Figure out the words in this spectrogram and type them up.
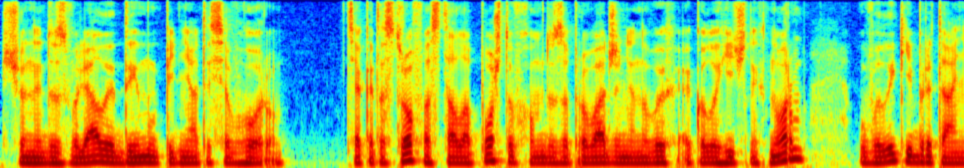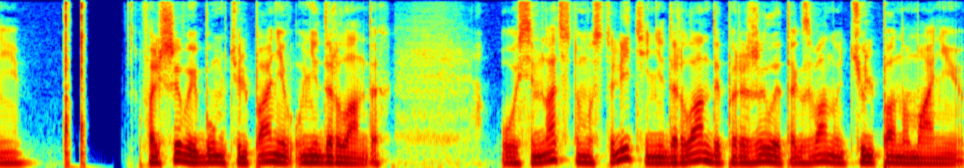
що не дозволяли диму піднятися вгору. Ця катастрофа стала поштовхом до запровадження нових екологічних норм у Великій Британії. Фальшивий бум тюльпанів у Нідерландах. У 17 столітті Нідерланди пережили так звану тюльпаноманію.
